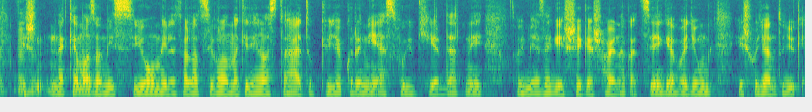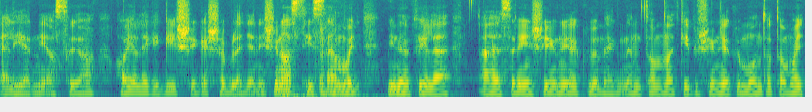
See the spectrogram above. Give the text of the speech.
uh-huh. És nekem az a misszióm, illetve Lacival annak idején azt találtuk ki, hogy akkor mi ezt fogjuk hirdetni, hogy mi az egészséges hajnak a cége vagyunk, és hogyan tudjuk elérni azt, hogy a haj a legegészségesebb legyen. És én azt hiszem, uh-huh. hogy mindenféle álszerénység nélkül, meg nem tudom, nagy képviség nélkül mondhatom, hogy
